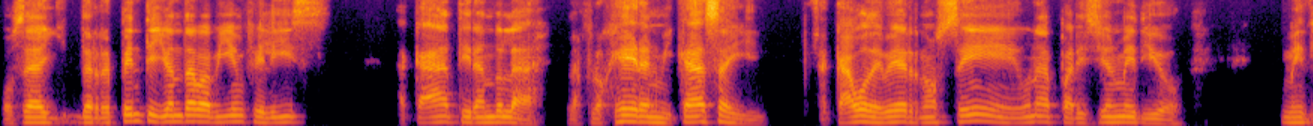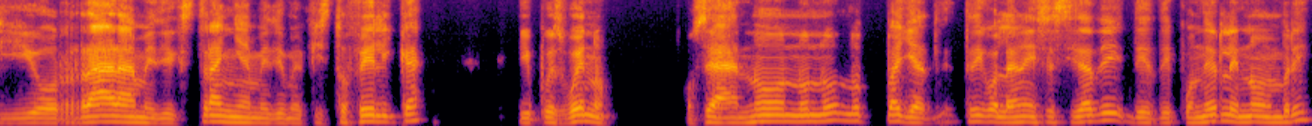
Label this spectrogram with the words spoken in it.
O sea, de repente yo andaba bien feliz acá tirando la, la flojera en mi casa y pues, acabo de ver, no sé, una aparición medio, medio rara, medio extraña, medio mefistofélica. Y pues bueno, o sea, no, no, no, no, vaya, te digo, la necesidad de, de, ponerle nombre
